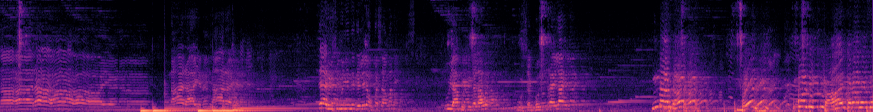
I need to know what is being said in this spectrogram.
नारायण नारायण नारायण. त्या ऋषीमुनीने दिलेल्या उपशामाने तू या पृथ्वीतलावर मूषक बनून बोल. बोल. काय करावे असं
